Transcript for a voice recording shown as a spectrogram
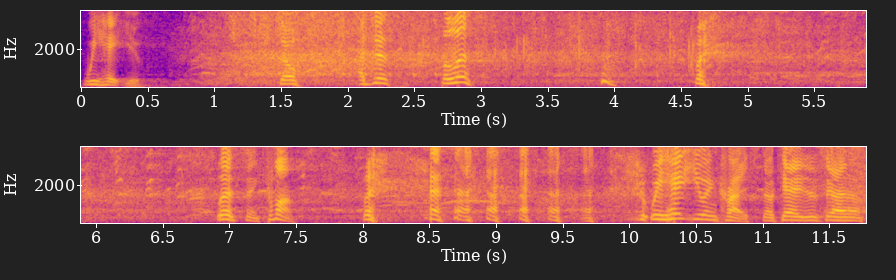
we hate you. so I just, but, li- but listen, come on. We hate you in Christ, okay? Just kind of.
